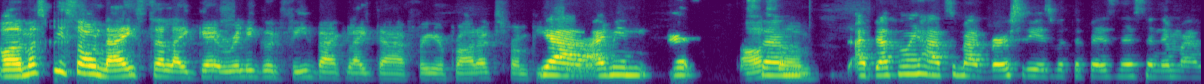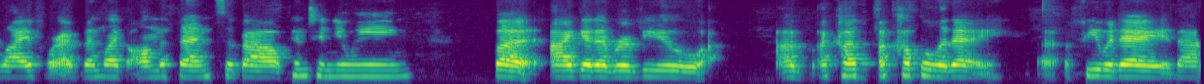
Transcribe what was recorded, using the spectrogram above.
Oh, it must be so nice to like get really good feedback like that for your products from people. yeah. I mean, Awesome. some I've definitely had some adversities with the business and in my life where I've been like on the fence about continuing, but I get a review a, a, cou- a couple a day, a few a day that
